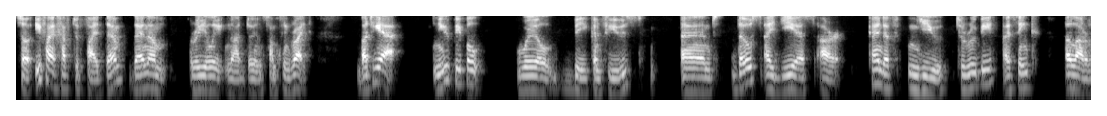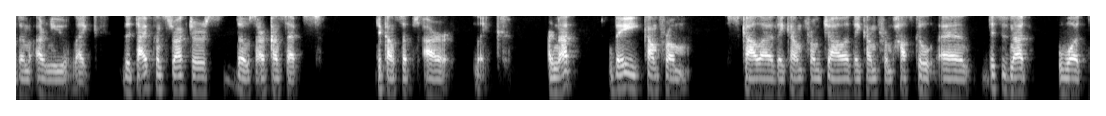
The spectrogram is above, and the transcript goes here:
So if i have to fight them then i'm really not doing something right. But yeah new people will be confused and those ideas are kind of new to ruby. I think a lot of them are new like the type constructors those are concepts the concepts are like are not they come from Scala, they come from Java, they come from Haskell, and this is not what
